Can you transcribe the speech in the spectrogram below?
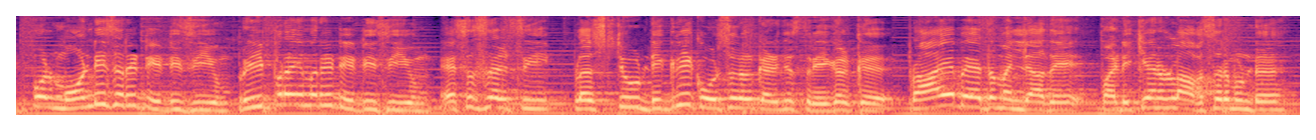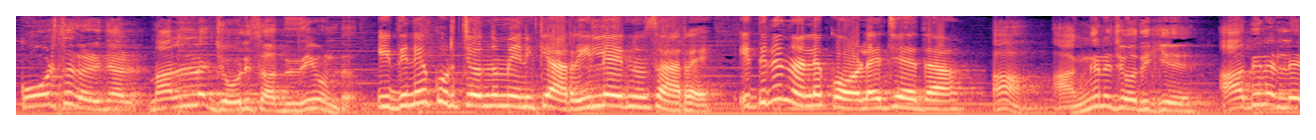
ഇപ്പോൾ മോണ്ടിസറി ടി ടി സിയും പ്രീ പ്രൈമറി ടി ടി സിയും S S L C plus two degree കോഴ്സുകൾ കഴിഞ്ഞ സ്ത്രീകൾക്ക് പ്രായഭേദമല്ലാതെ പഠിക്കാനുള്ള അവസരമുണ്ട്. കോഴ്സ് കഴിഞ്ഞാൽ നല്ല ജോലി സാധ്യതയുണ്ട്. ഇതിനെ കുറിച്ചൊന്നും എനിക്ക് അറിയില്ലായിരുന്നു സാറേ. ഇതിന് നല്ല കോളേജ് ഏതാ? ആ അങ്ങനെ ചോദിക്ക്. അതിനല്ലേ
